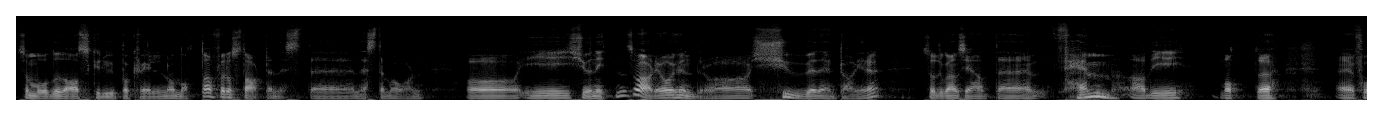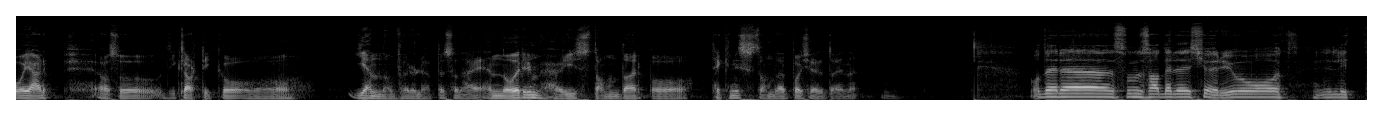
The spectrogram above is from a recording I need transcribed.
Så må du da skru på kvelden og natta for å starte neste, neste morgen. Og i 2019 så var det jo 120 deltakere. Så du kan si at eh, fem av de måtte eh, få hjelp. Altså, de klarte ikke å, gjennomføre løpet. Så det er enorm høy standard på, teknisk standard på kjøretøyene. Og dere, som du sa, dere kjører jo litt,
